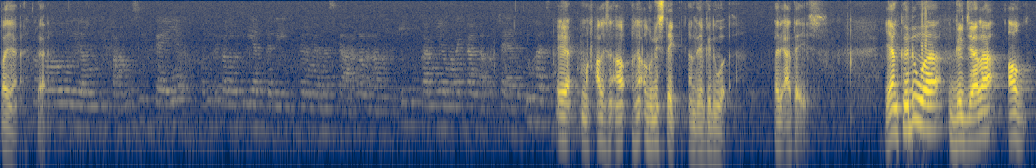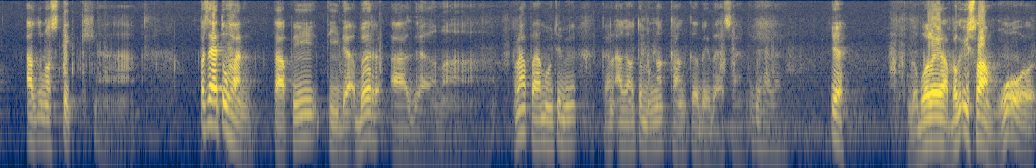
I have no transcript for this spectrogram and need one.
Tanya. Kalau yang dipahami sih kayaknya maksudnya kalau lihat dari fenomena sekarang anak-anak itu bukannya mereka nggak percaya ada Tuhan sih. Iya, mak- ag- agnostik nanti yang kedua. Tadi ateis. Yang kedua, gejala ag- agnostik. Nah, percaya Tuhan, tapi tidak beragama. Kenapa muncul? Karena agama itu mengekang kebebasan. Itu salah. Ya, nggak boleh. Bagi Islam, wow,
